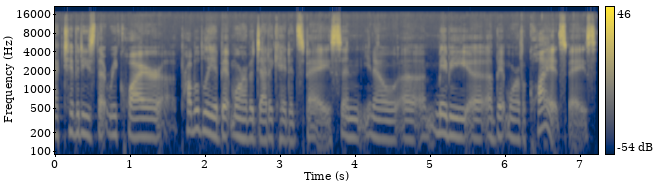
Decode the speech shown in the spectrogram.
activities that require probably a bit more of a dedicated space and you know uh, maybe a, a, bit more of a quiet space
